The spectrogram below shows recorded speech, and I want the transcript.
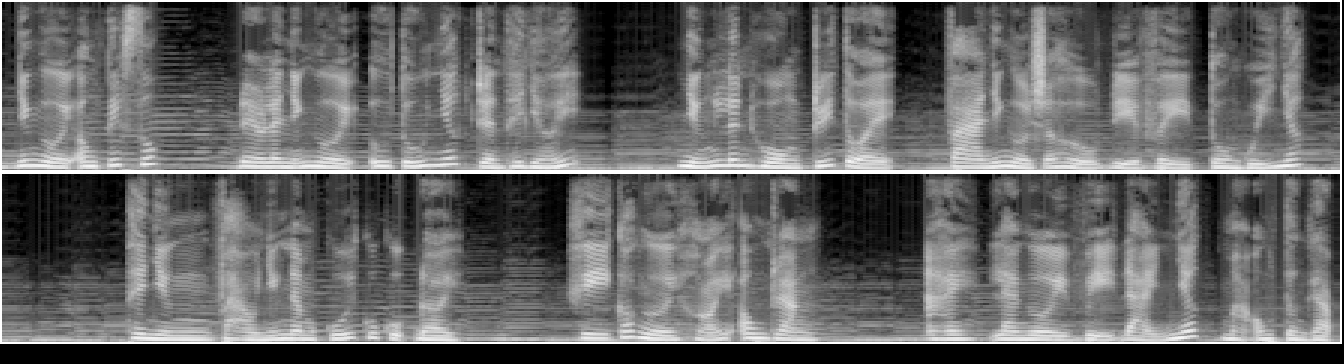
Những người ông tiếp xúc đều là những người ưu tú nhất trên thế giới những linh hồn trí tuệ và những người sở hữu địa vị tôn quý nhất thế nhưng vào những năm cuối của cuộc đời khi có người hỏi ông rằng ai là người vĩ đại nhất mà ông từng gặp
